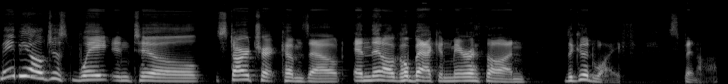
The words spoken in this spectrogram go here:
maybe I'll just wait until Star Trek comes out and then I'll go back and marathon the Good Wife spinoff.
